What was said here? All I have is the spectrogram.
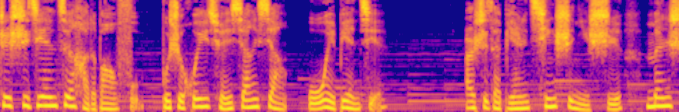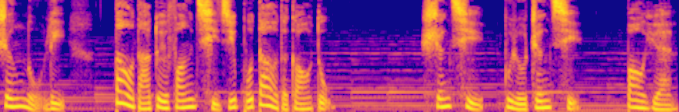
这世间最好的报复，不是挥拳相向、无谓辩解，而是在别人轻视你时闷声努力，到达对方企及不到的高度。生气不如争气，抱怨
